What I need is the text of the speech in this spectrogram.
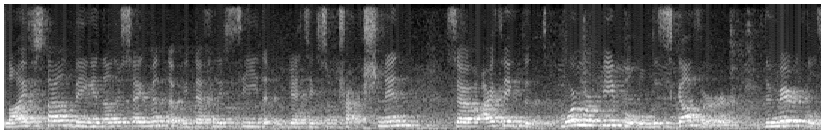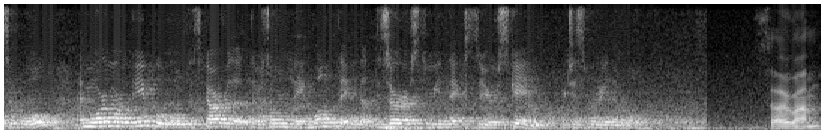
lifestyle being another segment that we definitely see that we're getting some traction in. So I think that more and more people will discover the miracles of wool, and more and more people will discover that there's only one thing that deserves to be next to your skin, which is merino wool. So, um,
